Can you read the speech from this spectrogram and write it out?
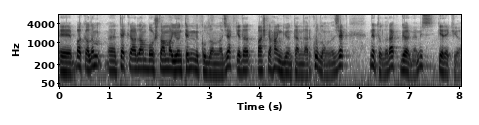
E, bakalım e, tekrardan borçlanma yöntemi mi kullanılacak ya da başka hangi yöntemler kullanılacak net olarak görmemiz gerekiyor.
